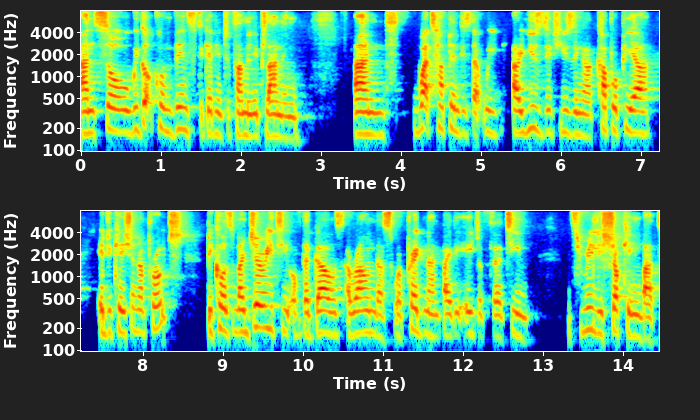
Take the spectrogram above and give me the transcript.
And so we got convinced to get into family planning. And what happened is that we are used it using a couple peer education approach because majority of the girls around us were pregnant by the age of 13. It's really shocking, but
